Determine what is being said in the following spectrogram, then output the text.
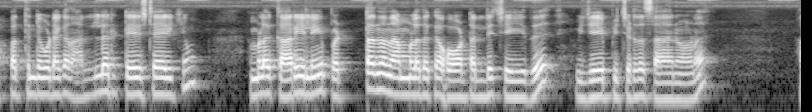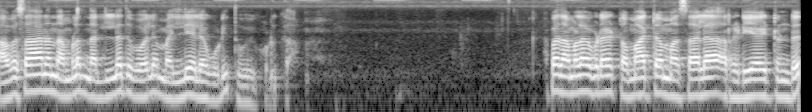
അപ്പത്തിന്റെ കൂടെയൊക്കെ നല്ലൊരു ടേസ്റ്റ് ആയിരിക്കും. നമ്മൾ കറി ഇല്ലെങ്കിൽ പെട്ടെന്ന് നമ്മളിതൊക്കെ ഹോട്ടലിൽ ചെയ്ത് വിജയിപ്പിച്ചെടുത്ത സാധനമാണ്. അവസാനം നമ്മൾ നല്ലതുപോലെ മല്ലിയില കൂടി തൂവി കൊടുക്കുക. അപ്പോൾ നമ്മളിവിടെ ടൊമാറ്റോ മസാല റെഡി ആയിട്ടുണ്ട്.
